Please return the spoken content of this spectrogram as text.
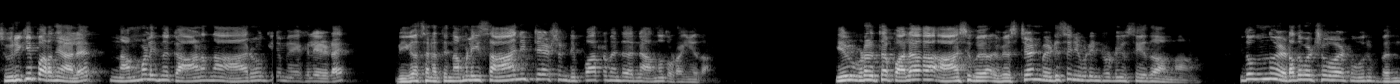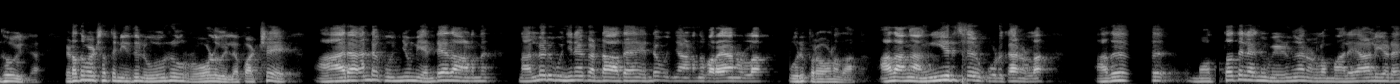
ചുരുക്കി പറഞ്ഞാൽ നമ്മൾ ഇന്ന് കാണുന്ന ആരോഗ്യ മേഖലയുടെ വികസനത്തിൽ നമ്മൾ ഈ സാനിറ്റേഷൻ ഡിപ്പാർട്ട്മെന്റ് തന്നെ അന്ന് തുടങ്ങിയതാണ്. ഇവിടുത്തെ പല ആശു വെസ്റ്റേൺ മെഡിസിൻ ഇവിടെ ഇൻട്രൊഡ്യൂസ് ചെയ്ത അന്നാണ് ഇതൊന്നും ഇടതുപക്ഷവുമായിട്ട് ഒരു ബന്ധവുമില്ല. ഇടതുപക്ഷത്തിന് ഇതിൽ ഒരു റോളും ഇല്ല. പക്ഷേ ആരാന്റെ കുഞ്ഞും എന്റേതാണെന്ന് നല്ലൊരു കുഞ്ഞിനെ കണ്ടാൽ അതെ എന്റെ കുഞ്ഞാണെന്ന് പറയാനുള്ള ഒരു പ്രവണത. അത് അങ്ങ് അംഗീകരിച്ച് കൊടുക്കാനുള്ള അത് മൊത്തത്തിൽ അങ്ങ് വിഴുങ്ങാനുള്ള മലയാളിയുടെ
